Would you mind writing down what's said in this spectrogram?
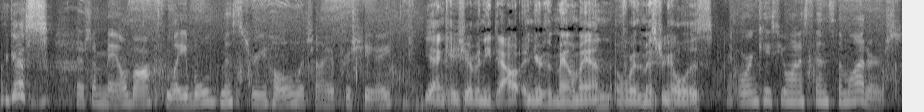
I guess. There's a mailbox labeled mystery hole, which I appreciate. Yeah, in case you have any doubt and you're the mailman of where the mystery hole is. Or in case you want to send some letters,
